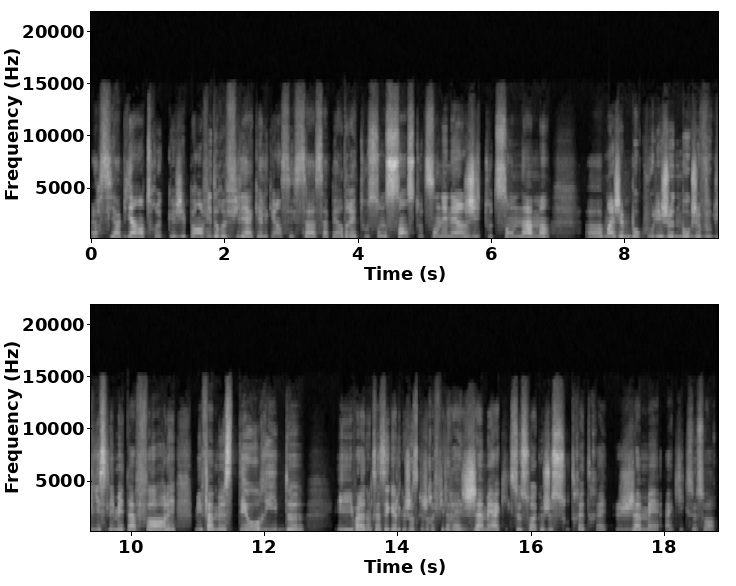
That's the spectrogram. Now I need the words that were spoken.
Alors s'il y a bien un truc que j'ai pas envie de refiler à quelqu'un, c'est ça. Ça perdrait tout son sens, toute son énergie, toute son âme euh, moi, j'aime beaucoup les jeux de mots que je vous glisse, les métaphores, les, mes fameuses théories de. Et voilà, donc ça c'est quelque chose que je refilerai jamais à qui que ce soit, que je sous-traiterai jamais à qui que ce soit.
